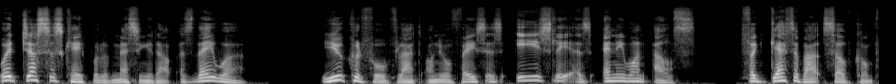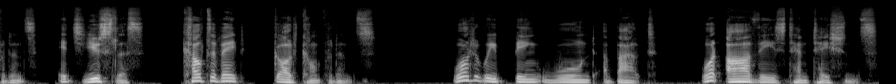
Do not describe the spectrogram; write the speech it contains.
We're just as capable of messing it up as they were. You could fall flat on your face as easily as anyone else. Forget about self confidence, it's useless. Cultivate God confidence. What are we being warned about? What are these temptations?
